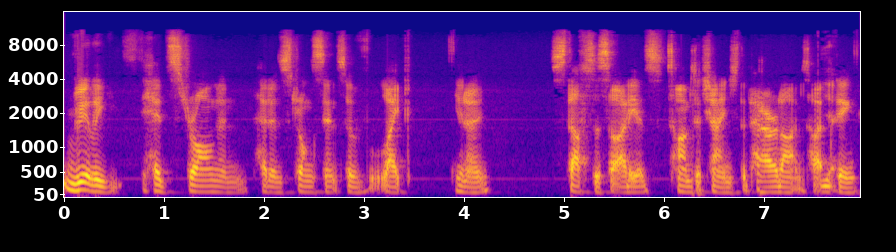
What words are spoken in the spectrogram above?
really headstrong and had a strong sense of like, you know, stuff society. It's time to change the paradigm type yeah. thing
